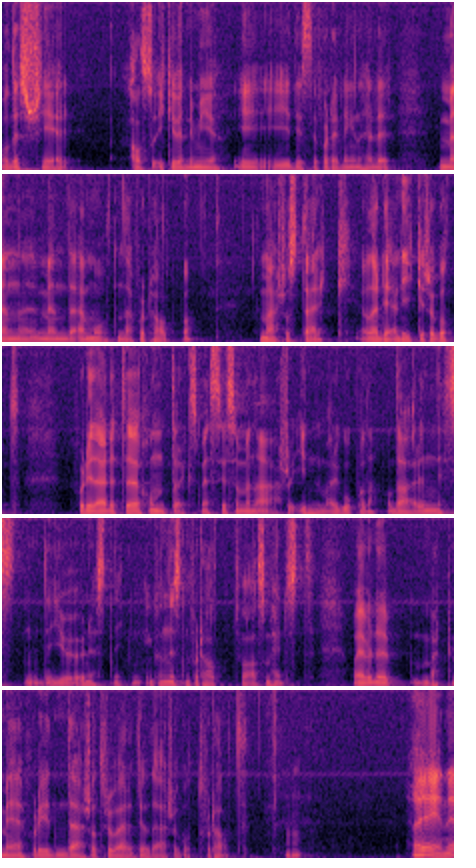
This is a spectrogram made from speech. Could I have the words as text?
og det skjer altså ikke veldig mye i, i disse fortellingene heller. Men, men, det er måten det er fortalt på, som er så sterk. Og det er det jeg liker så godt. Fordi det er dette håndverksmessige som en er så innmari god på. Da. Og da er det nesten, det gjør nesten ikke En kan nesten fortalt hva som helst. Og jeg ville vært med fordi det er så troverdig, og det er så godt fortalt. Jeg er enig.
